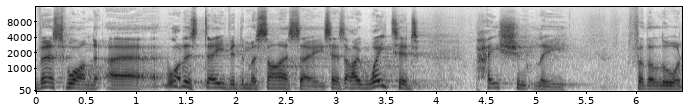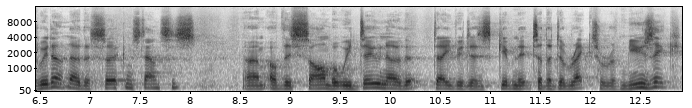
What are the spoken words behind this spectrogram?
Verse 1 uh, What does David the Messiah say? He says, I waited patiently for the Lord. We don't know the circumstances um, of this psalm, but we do know that David has given it to the director of music.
